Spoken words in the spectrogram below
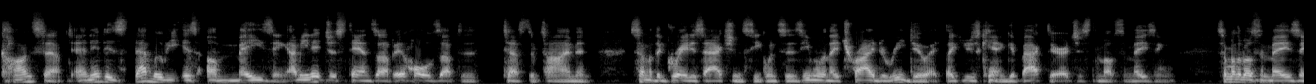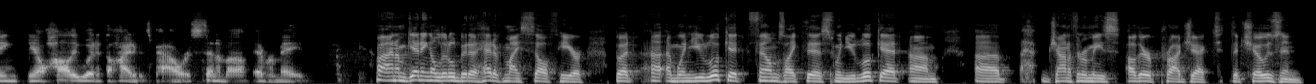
concept. And it is that movie is amazing. I mean, it just stands up, it holds up to the test of time and some of the greatest action sequences, even when they tried to redo it, like you just can't get back there. It's just the most amazing, some of the most amazing, you know, Hollywood at the height of its power, cinema ever made and I'm getting a little bit ahead of myself here, but uh, when you look at films like this, when you look at um, uh, Jonathan Roumie's other project, The Chosen,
